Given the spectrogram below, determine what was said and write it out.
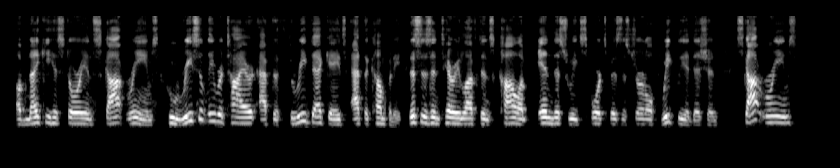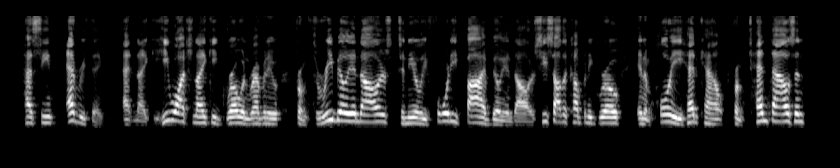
of Nike historian Scott Reames, who recently retired after three decades at the company. This is in Terry Lefton's column in this week's Sports Business Journal weekly edition. Scott Reames has seen everything at Nike. He watched Nike grow in revenue from $3 billion to nearly $45 billion. He saw the company grow in employee headcount from 10,000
